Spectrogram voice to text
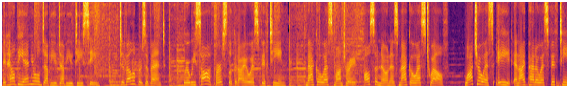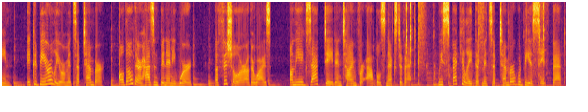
it held the annual WWDC Developers Event, where we saw a first look at iOS 15, macOS Monterey, also known as macOS 12, watchOS 8 and iPadOS 15. It could be early or mid-September, although there hasn't been any word, official or otherwise, on the exact date and time for Apple's next event. We speculate that mid-September would be a safe bet,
